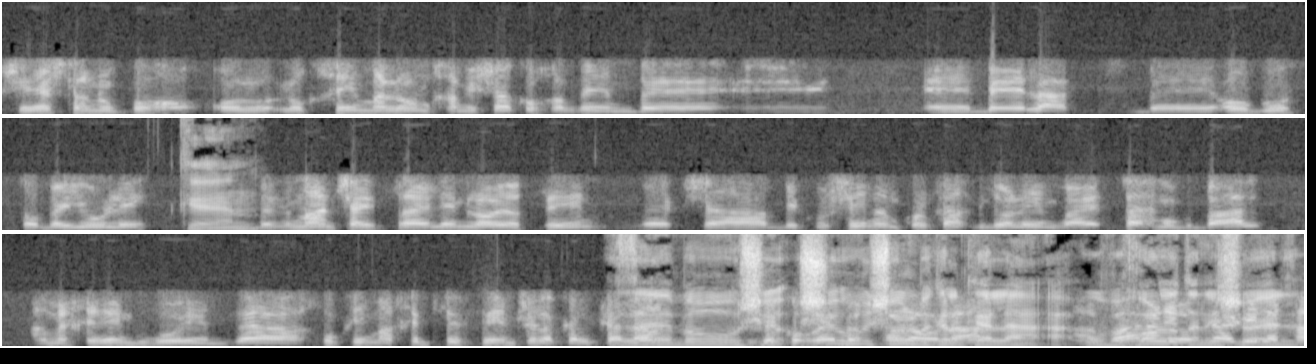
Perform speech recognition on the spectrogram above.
שיש לנו פה, או לוקחים מלון חמישה כוכבים ב, אה, אה, באילת באוגוסט או ביולי, כן. בזמן שהישראלים לא יוצאים, וכשהביקושים הם כל כך גדולים וההיצע מוגבל, המחירים גבוהים. זה החוקים הכי בסיסיים של הכלכלה. זה ברור, זה שיעור ראשון העולם. בכלכלה. ובכל זאת אני שואל, לך,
